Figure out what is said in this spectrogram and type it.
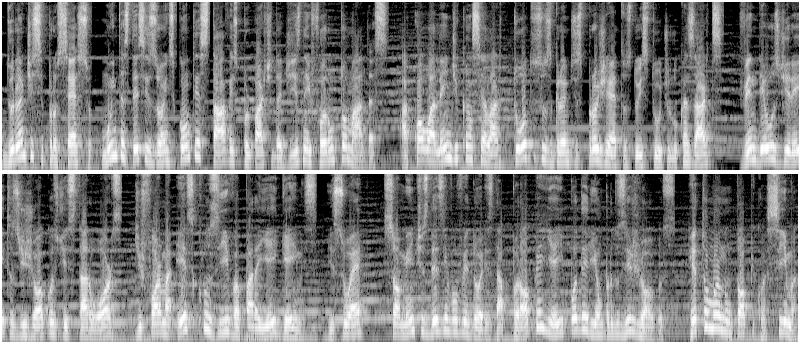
Durante esse processo, muitas decisões contestáveis por parte da Disney foram tomadas, a qual, além de cancelar todos os grandes projetos do estúdio LucasArts, vendeu os direitos de jogos de Star Wars de forma exclusiva para EA Games. Isso é, somente os desenvolvedores da própria EA poderiam produzir jogos. Retomando um tópico acima,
